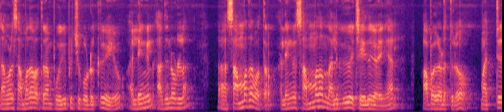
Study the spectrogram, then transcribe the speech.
നമ്മൾ സമ്മതപത്രം പൂരിപ്പിച്ചു കൊടുക്കുകയോ അല്ലെങ്കിൽ അതിനുള്ള സമ്മതപത്രം അല്ലെങ്കിൽ സമ്മതം നൽകുകയോ ചെയ്തു കഴിഞ്ഞാൽ അപകടത്തിലോ മറ്റ്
